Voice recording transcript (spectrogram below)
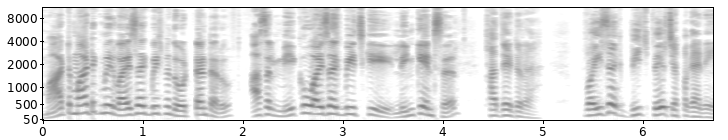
మాట మాటికి మీరు వైజాగ్ బీచ్ మీద ఒట్టంటారు. అసలు మీకు వైజాగ్ బీచ్కి లింక్ ఏంటి సార్? అదేంటరా? వైజాగ్ బీచ్ పేరు చెప్పగానే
